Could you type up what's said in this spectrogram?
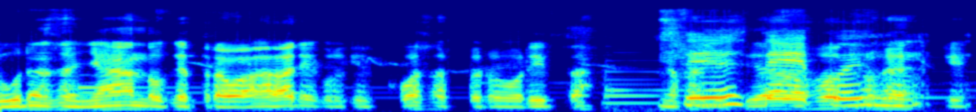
voy enseñando, que trabajar y cualquier cosa, pero ahorita la Sí, felicidad este, pues, nosotros es que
